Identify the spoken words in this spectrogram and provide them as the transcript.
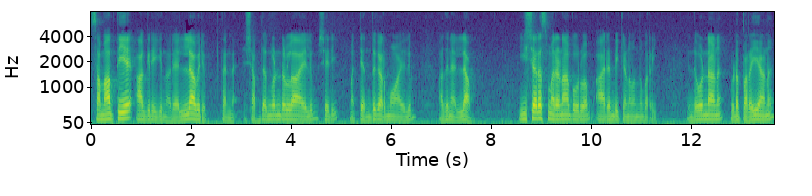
സമാപ്തിയെ ആഗ്രഹിക്കുന്നവർ എല്ലാവരും തന്നെ. ശബ്ദം കൊണ്ടുള്ള ആയാലും ശരി മറ്റെന്ത് കർമ്മമായാലും അതിനെല്ലാം ഈശ്വര സ്മരണാപൂർവം ആരംഭിക്കണമെന്ന് പറയും. എന്തുകൊണ്ടാണ് ഇവിടെ പറയുകയാണ്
